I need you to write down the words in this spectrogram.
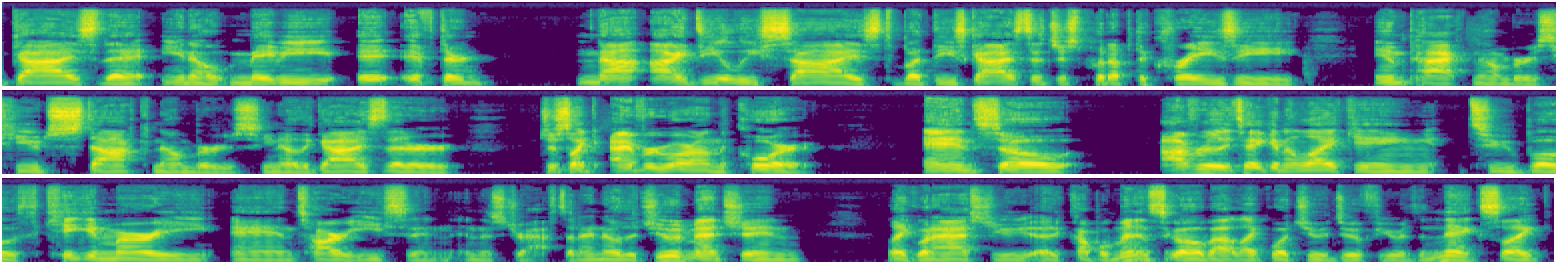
guys that you know maybe if they're not ideally sized, but these guys that just put up the crazy impact numbers, huge stock numbers, you know, the guys that are just like everywhere on the court. And so I've really taken a liking to both Keegan Murray and Tari Eason in this draft. And I know that you had mentioned, like when I asked you a couple minutes ago about like what you would do if you were the Knicks, like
